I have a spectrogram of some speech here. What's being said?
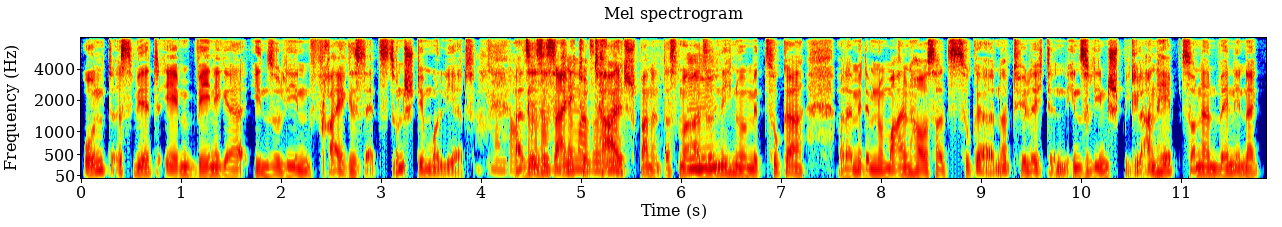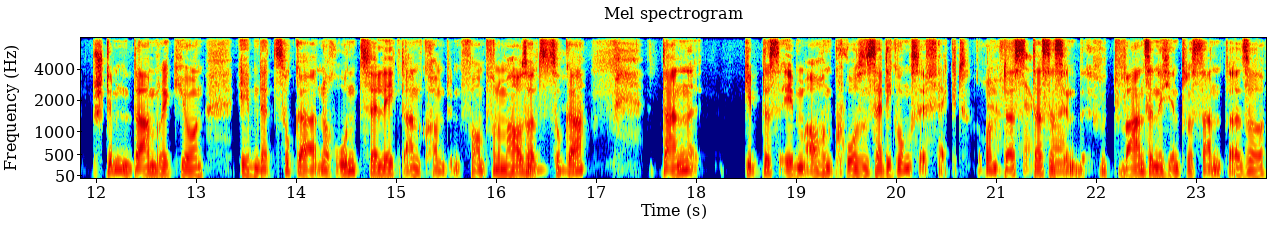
Und es wird eben weniger Insulin freigesetzt und stimuliert. Ach, also es ist eigentlich total so spannend, dass man also mhm. also nicht nur mit Zucker oder mit dem normalen Haushaltszucker natürlich den Insulinspiegel anhebt, sondern wenn in einer bestimmten Darmregion eben der Zucker noch unzerlegt ankommt in Form von einem Haushaltszucker, mhm. dann gibt es eben auch einen großen Sättigungseffekt. Und das, das, das ist in, wahnsinnig interessant. Also,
